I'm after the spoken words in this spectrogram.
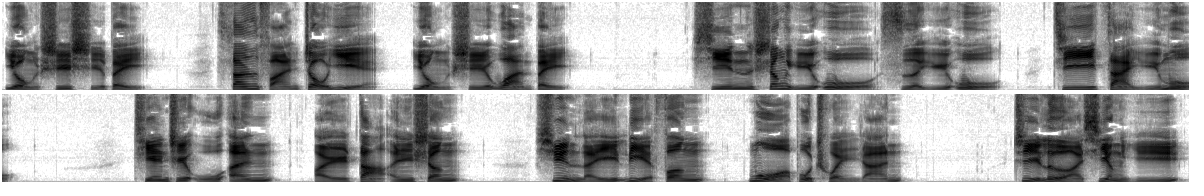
用师十倍；三反昼夜，用师万倍。心生于物，死于物，机在于目。天之无恩而大恩生，迅雷烈风，莫不蠢然。至乐性愚，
